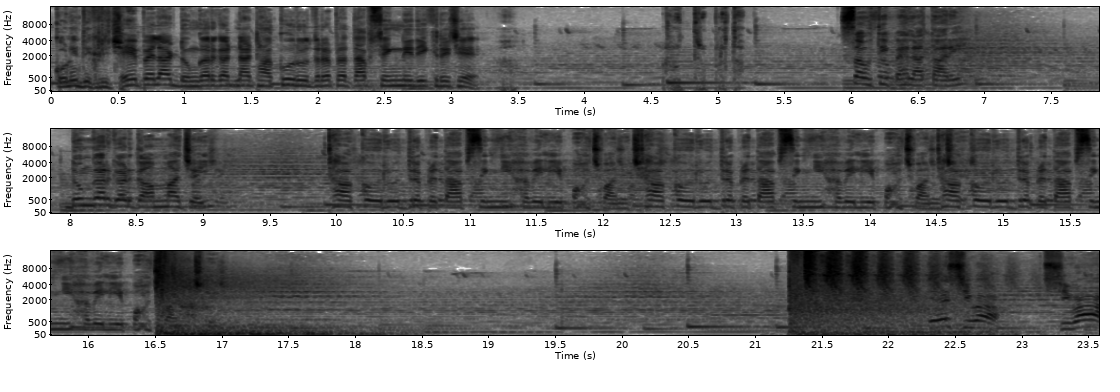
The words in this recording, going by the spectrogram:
કોની દીકરી છે એ પેલા ડુંગરગઢના ઠાકુર રુદ્ર પ્રતાપસિંહની દીકરી છે રુદ્ર પ્રતાપ સૌથી પહેલા તારે ડુંગરગઢ ગામમાં જઈ ઠાકોર રુદ્ર પ્રતાપસિંહની હવેલીએ પહોંચવાનું છે. ઠાકોર રુદ્ર પ્રતાપસિંહની હવેલીએ પહોંચવાનું છે. ઠાકોર રુદ્ર પ્રતાપસિંહની હવેલીએ પહોંચવાનું છે. એ શિવા શિવા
